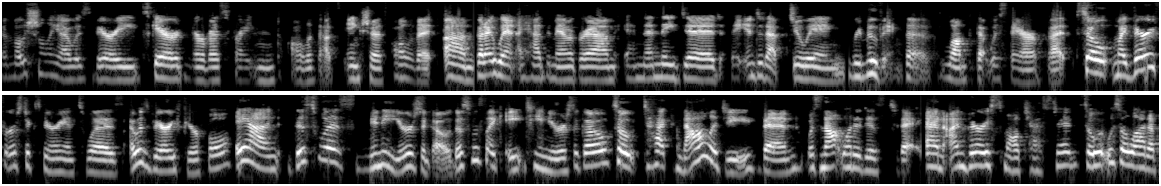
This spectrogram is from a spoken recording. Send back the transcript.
emotionally, I was very scared, nervous, frightened, all of that, anxious, all of it. Um, Um, but I went, I had the mammogram, and then they did, they ended up doing removing the lump that was there. But so my very first experience was I was very fearful. And this was many years ago. This was like 18 years ago. So technology then was not what it is today. And I'm very small chested. So it was a lot of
